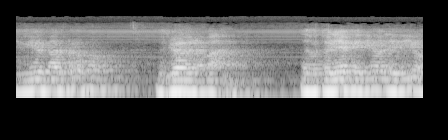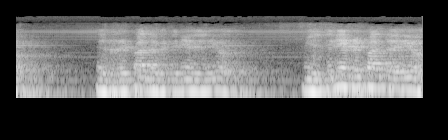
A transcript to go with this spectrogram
dividió el mar rojo, lo llevaba en la mano. La autoridad que Dios le dio, el respaldo que tenía de Dios. Mire, tenía el respaldo de Dios,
